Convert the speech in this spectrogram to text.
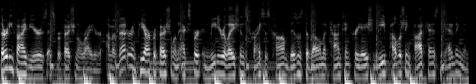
35 years as a professional writer. I'm a veteran PR professional and expert in media relations, crisis comm, business development, content creation, e publishing, podcasting, editing, and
